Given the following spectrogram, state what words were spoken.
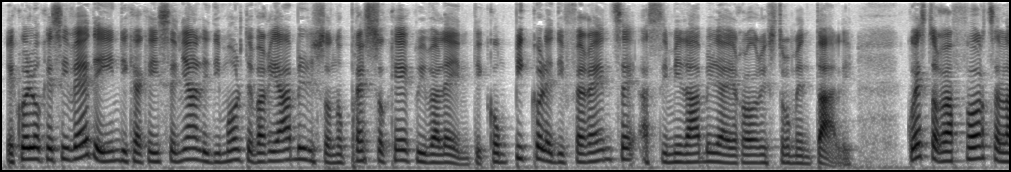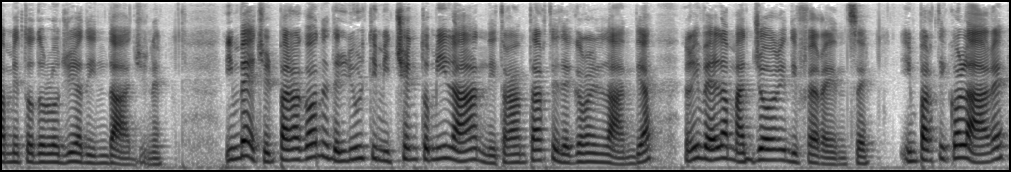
e quello che si vede indica che i segnali di molte variabili sono pressoché equivalenti, con piccole differenze assimilabili a errori strumentali. Questo rafforza la metodologia di indagine. Invece il paragone degli ultimi 100.000 anni tra Antartide e Groenlandia rivela maggiori differenze. In particolare,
